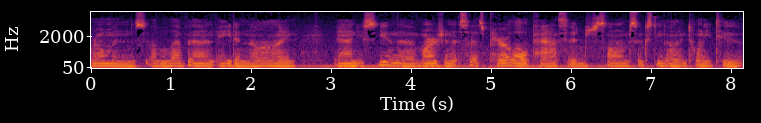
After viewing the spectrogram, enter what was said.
Romans 11, 8, and 9. And you see in the margin it says parallel passage, Psalm 69, 22.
